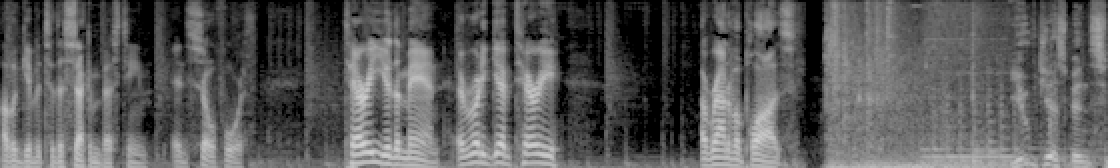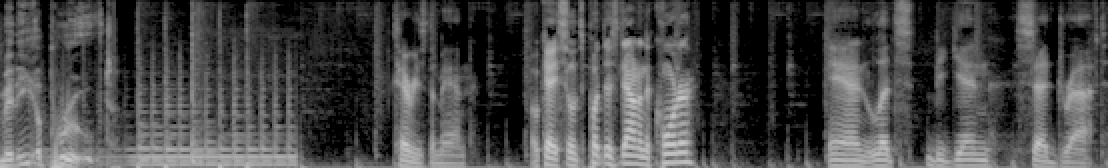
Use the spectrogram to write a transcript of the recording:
I would give it to the second best team, and so forth. Terry, you're the man. Everybody give Terry a round of applause. You've just been Smitty approved. Terry's the man. Okay, so let's put this down in the corner and let's begin said draft.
